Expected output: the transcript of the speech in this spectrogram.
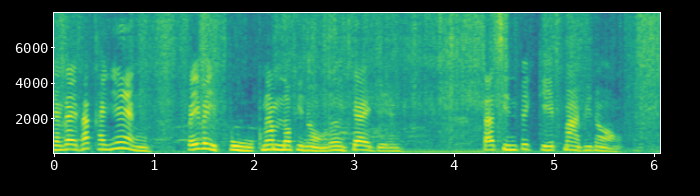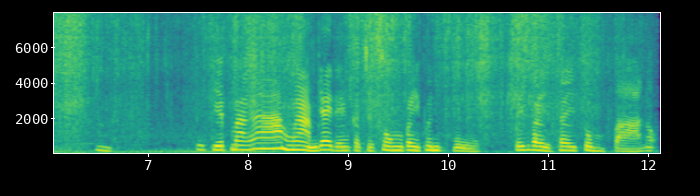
อยากได้พักขแยงไปไว้ปลูกน้ำเนาะพี่น้องเลยใจแดงตาสินไปเก็บมาพี่น้องไปเก็บมางามงามยายแดงก็จะส่งไปเพิ่นปลูก ไปไว้ใส่ต้มปลาเนาะ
